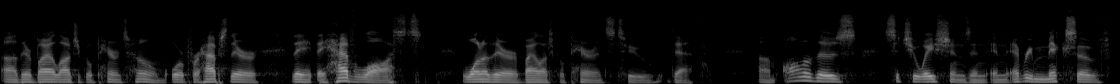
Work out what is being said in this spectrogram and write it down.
uh, their biological parent's home, or perhaps they, they have lost one of their biological parents to death. Um, all of those situations and, and every mix of,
